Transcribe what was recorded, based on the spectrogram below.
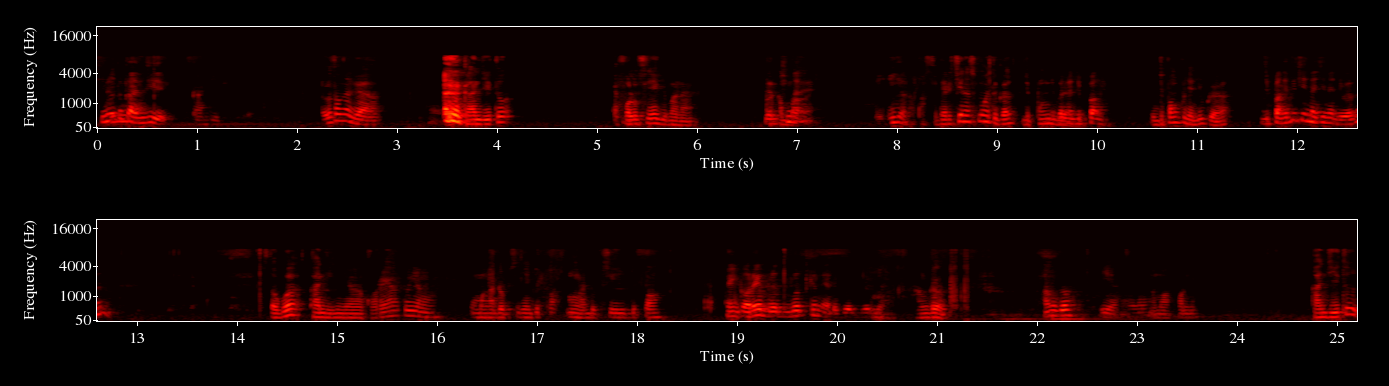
Cina tuh kanji ya? kanji lo tau gak gal? Kanji itu evolusinya gimana dari Cina. Perkembangan. ya? iya pasti dari Cina semua itu gal. Jepang juga. Bukan Jepang? Ya, Jepang punya juga. Jepang itu Cina Cina juga kan? Setahu gua kanjinya Korea tuh yang mengadopsinya Jepang mengadopsi Jepang. Yang Korea blood blood kan ada blood blood Hangul. Hangul? Iya nama fontnya. Kanji itu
